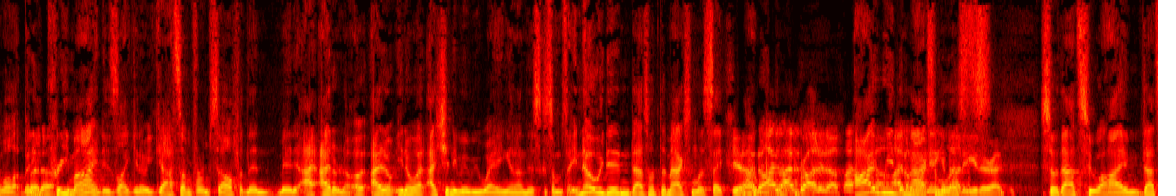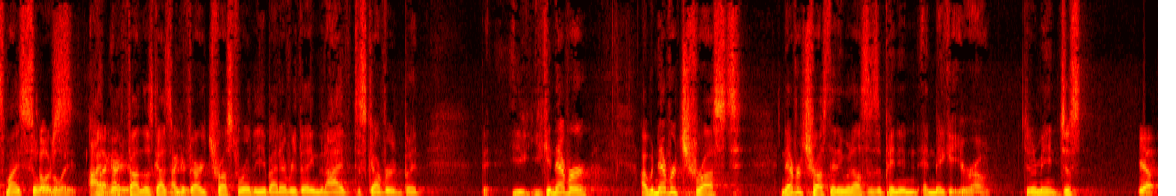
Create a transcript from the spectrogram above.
well, but, but he uh, pre-mined is like you know he got some for himself and then made it. I, I don't know. I don't. You know what? I shouldn't even be weighing in on this because someone say no, he didn't. That's what the maximalists say. Yeah, I, no, I, I brought it up. I, I read the maximalists either. Just, so that's who I'm. That's my source. Totally. I, I found those guys to be very trustworthy about everything that I've discovered. But you, you can never. I would never trust. Never trust anyone else's opinion and make it your own. Do you know what I mean? Just yeah.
